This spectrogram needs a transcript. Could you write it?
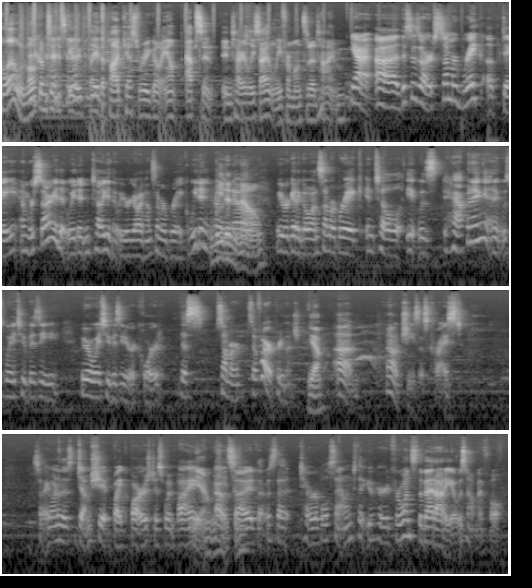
hello and welcome to It's Gay We Play, the podcast where we go am- absent entirely silently for months at a time. Yeah, uh, this is our summer break update, and we're sorry that we didn't tell you that we were going on summer break. We didn't We really didn't know. we were going to go on summer break until it was happening, and it was way too busy. We were way too busy to record this summer so far, pretty much. Yeah. Um, oh Jesus Christ! Sorry, one of those dumb shit bike bars just went by Yeah, we outside. That was that terrible sound that you heard. For once, the bad audio was not my fault.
